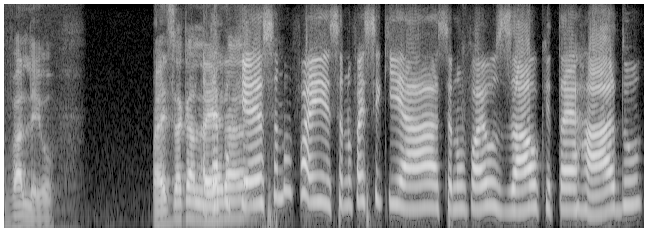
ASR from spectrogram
valeu. Mas a galera. Até porque você não vai, você não vai se guiar, você não vai usar o que tá errado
